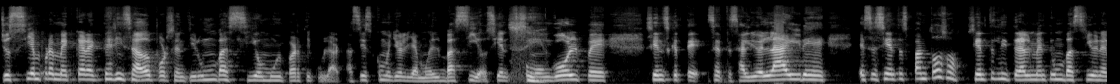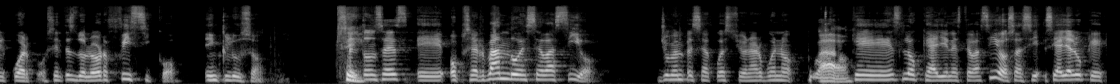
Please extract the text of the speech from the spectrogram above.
yo siempre me he caracterizado por sentir un vacío muy particular. Así es como yo le llamo el vacío. Sientes como un golpe, sientes que se te salió el aire, se siente espantoso. Sientes literalmente un vacío en el cuerpo, sientes dolor físico incluso. Entonces, eh, observando ese vacío, yo me empecé a cuestionar, bueno, ¿qué es lo que hay en este vacío? O sea, si, si hay algo que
